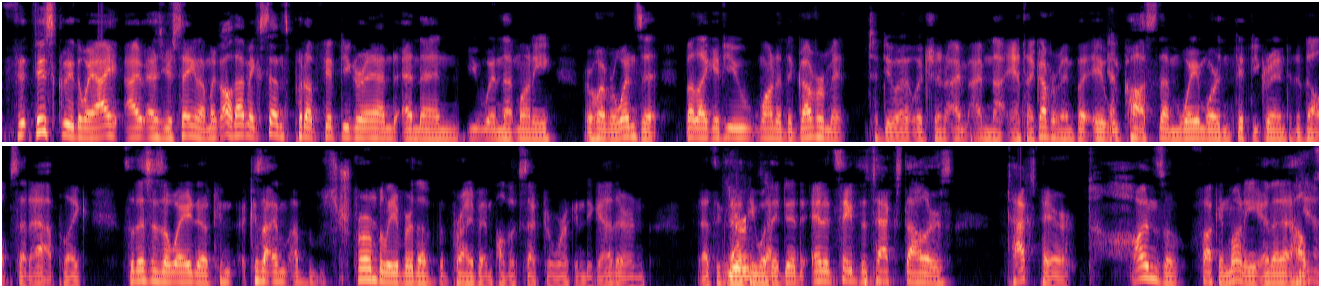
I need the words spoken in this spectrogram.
f- fiscally the way I, I as you're saying, I'm like, oh, that makes sense. Put up fifty grand and then you win that money or whoever wins it. But like if you wanted the government to do it, which and I'm I'm not anti-government, but it Yeah. would cost them way more than fifty grand to develop said app. Like so, this is a way to because I'm a firm believer that the private and public sector working together, and that's exactly You're what they did. And it saves the tax dollars taxpayer tons of fucking money, and then it helps Yeah.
